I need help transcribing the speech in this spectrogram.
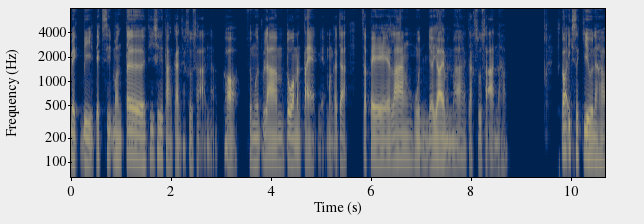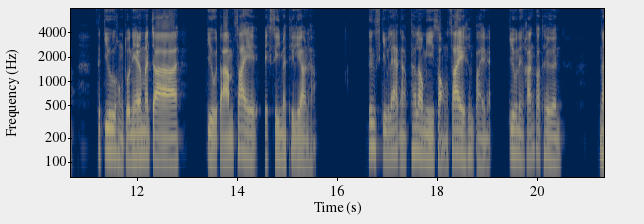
Mech Beat Exit Monster ที่ชื่อต่างกันจากสุสานนะก็สมมุติเวลาตัวมันแตกเนี่ย มันก็จะสเปรร่างหุ่นย่อยๆมันมาจากสุสานนะครับ ก็อีกสกิลนะครับ สกิลของตัวนี้มันจะสกิลตามไส้ Exit Material นะครับ ซึ่งสกิลแรกนะครับ ถ้าเรามี 2 ไส้ขึ้นไปเนี่ยสกิลหนึ่งครั้งต่อเทิร์นใน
